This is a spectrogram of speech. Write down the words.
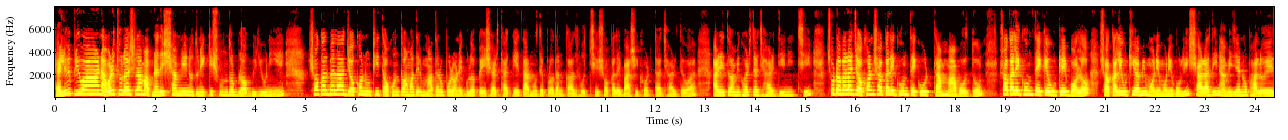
হ্যালো প্রিয়ান আবারও চলে আসলাম আপনাদের সামনে নতুন একটি সুন্দর ব্লগ ভিডিও নিয়ে। সকালবেলা যখন উঠি তখন তো আমাদের মাথার উপর অনেকগুলো প্রেশার থাকে, তার মধ্যে প্রধান কাজ হচ্ছে সকালে বাসি ঘরটা ঝাড় দেওয়া। আর এই তো আমি ঘরটা ঝাড় দিয়ে নিচ্ছি। ছোটোবেলায় যখন সকালে ঘুম থেকে উঠতাম, মা বলতো, সকালে ঘুম থেকে উঠে বলো, সকালে উঠে আমি মনে মনে বলি, সারাদিন আমি যেন ভালো হয়ে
